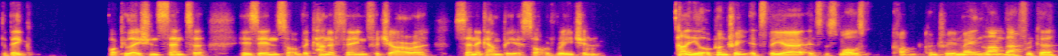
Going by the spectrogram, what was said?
the big population center is in sort of the Kanifing, Fajara, Senegambia sort of region tiny little country. It's the uh, it's the smallest country in mainland Africa,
